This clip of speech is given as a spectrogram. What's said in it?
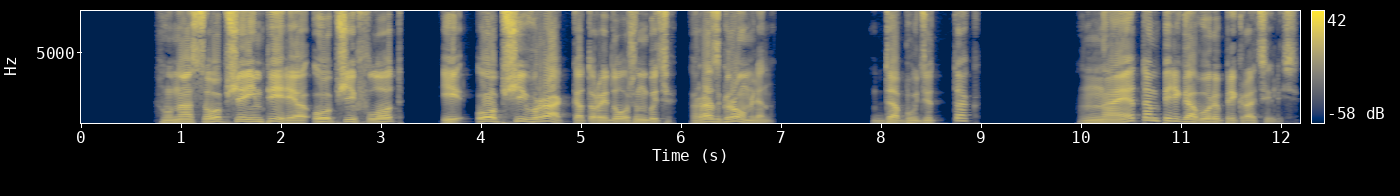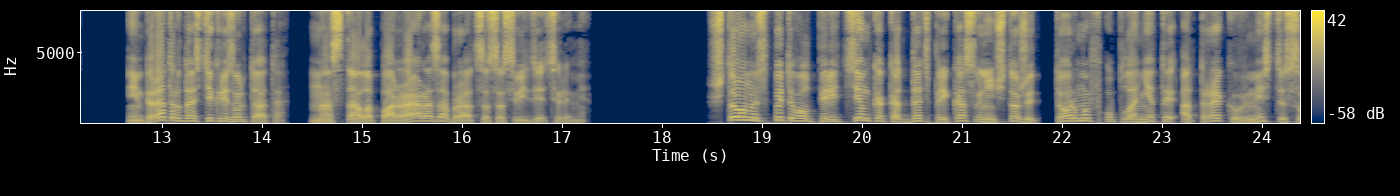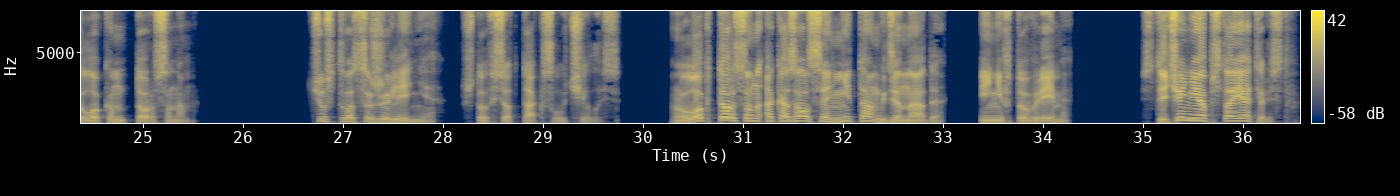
У нас общая империя, общий флот и общий враг, который должен быть разгромлен. Да будет так. На этом переговоры прекратились. Император достиг результата. Настала пора разобраться со свидетелями. Что он испытывал перед тем, как отдать приказ уничтожить Тормов у планеты Атрек вместе с Локом Торсоном? Чувство сожаления, что все так случилось. Лок Торсон оказался не там, где надо, и не в то время. Стечение обстоятельств.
